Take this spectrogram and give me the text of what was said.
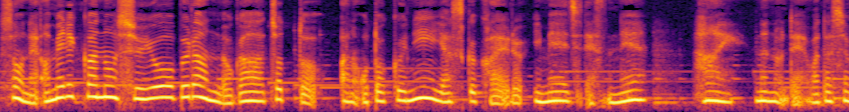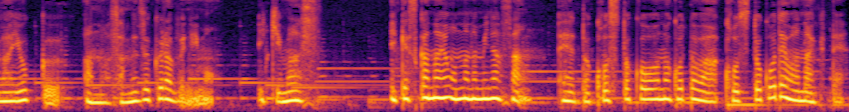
そうね、アメリカの主要ブランドがちょっとあのお得に安く買えるイメージですね。はい。なので私はよくあのサムズクラブにも行きます。いけすかない女の皆さん、えっ、ー、と、コストコのことはコストコではなくて、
